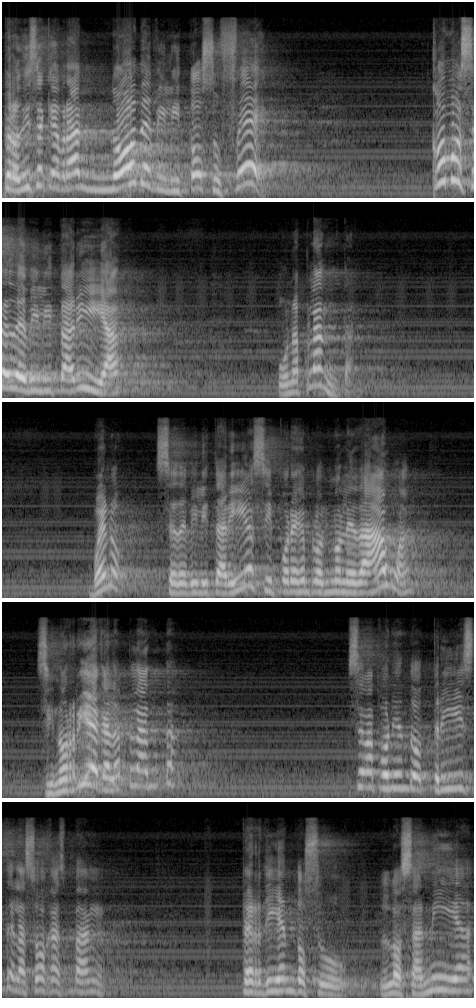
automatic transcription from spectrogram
pero dice que Abraham no debilitó su fe. ¿Cómo se debilitaría una planta? Bueno, se debilitaría si, por ejemplo, no le da agua, si no riega la planta, se va poniendo triste, las hojas van perdiendo su lozanía,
